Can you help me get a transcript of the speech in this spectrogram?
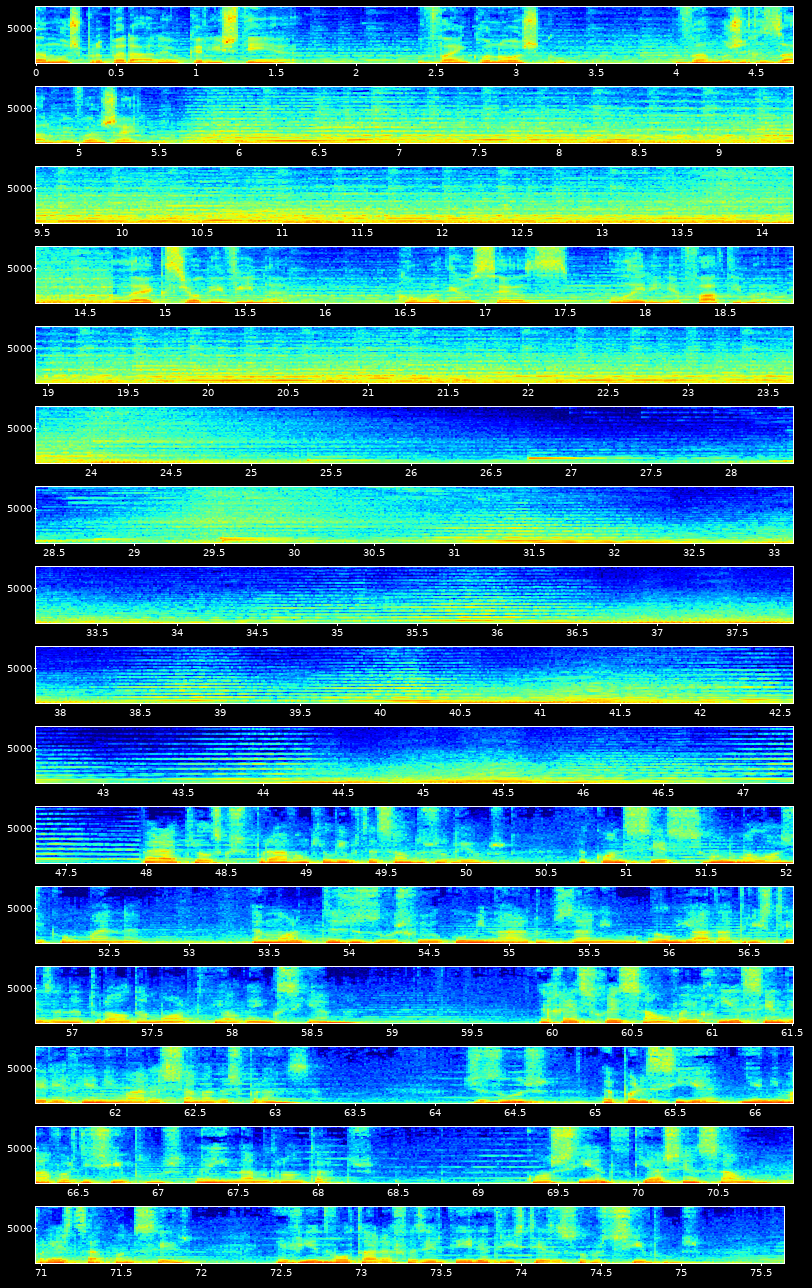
Vamos preparar a Eucaristia. Vem conosco. Vamos rezar o Evangelho. Lexio Divina com a Diocese Leiria Fátima. Para aqueles que esperavam que a libertação dos judeus acontecesse segundo uma lógica humana, a morte de Jesus foi o culminar do desânimo aliado à tristeza natural da morte de alguém que se ama. A ressurreição veio reacender e reanimar a chama da esperança. Jesus aparecia e animava os discípulos ainda amedrontados. Consciente de que a ascensão, prestes a acontecer, havia de voltar a fazer cair a tristeza sobre os discípulos,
